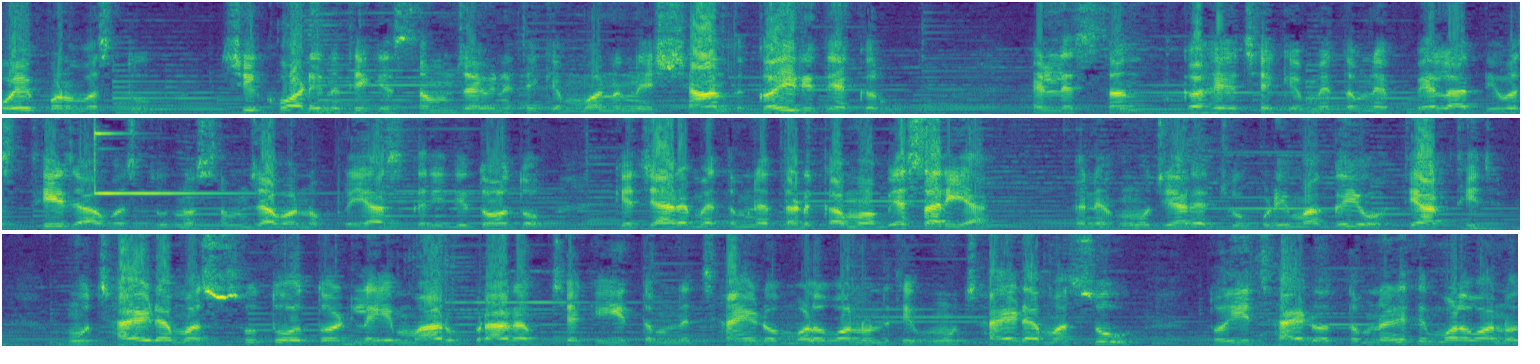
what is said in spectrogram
કોઈ પણ વસ્તુ શીખવાડી નથી કે સમજાવી નથી કે મનને શાંત કઈ રીતે કરવું? એટલે સંત કહે છે કે મેં તમને પહેલા દિવસથી જ આ વસ્તુનો સમજાવવાનો પ્રયાસ કરી દીધો હતો કે જ્યારે મેં તમને તડકામાં બેસાડ્યા અને હું જ્યારે ઝૂંપડીમાં ગયો ત્યારથી જ, હું છાયડામાં સૂતો હતો એટલે એ મારું પ્રારંભ છે કે એ તમને છાયડો મળવાનો નથી. હું છાયડામાં શું તો એ છાયડો તમને નથી મળવાનો,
